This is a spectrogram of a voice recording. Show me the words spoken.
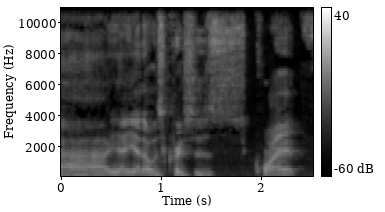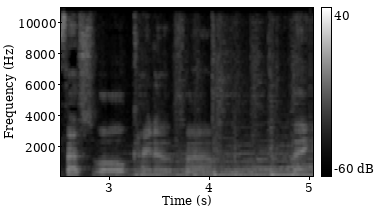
Ah, yeah, yeah. That was Chris's quiet festival kind of um, thing.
